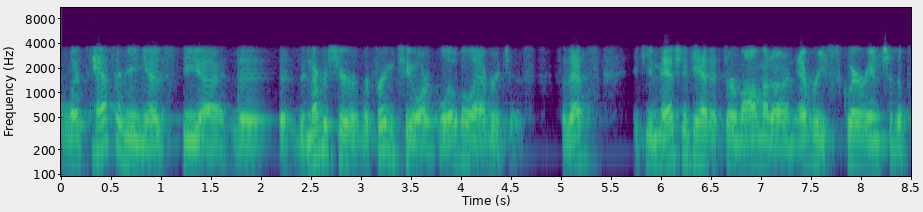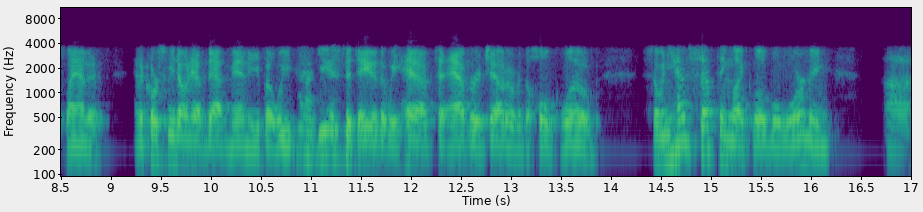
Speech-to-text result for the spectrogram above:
what's happening is the, uh, the the numbers you're referring to are global averages. So that's if you imagine if you had a thermometer on every square inch of the planet, and of course we don't have that many, but we use the data that we have to average out over the whole globe. So when you have something like global warming, uh,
